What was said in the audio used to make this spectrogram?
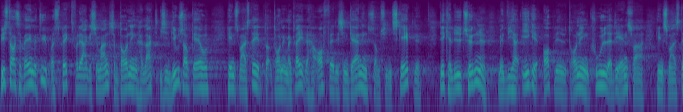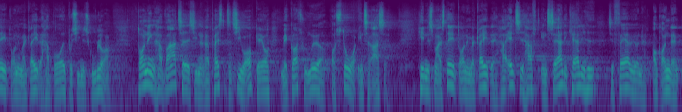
Vi står tilbage med dyb respekt for det engagement, som dronningen har lagt i sin livsopgave. Hendes majestæt, dronning Margrethe, har opfattet sin gerning som sin skæbne. Det kan lyde tyngende, men vi har ikke oplevet dronningen kudet af det ansvar, hendes majestæt, dronning Margrethe, har båret på sine skuldre. Dronningen har varetaget sine repræsentative opgaver med godt humør og stor interesse. Hendes majestæt, dronning Margrethe, har altid haft en særlig kærlighed til Færøerne og Grønland.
